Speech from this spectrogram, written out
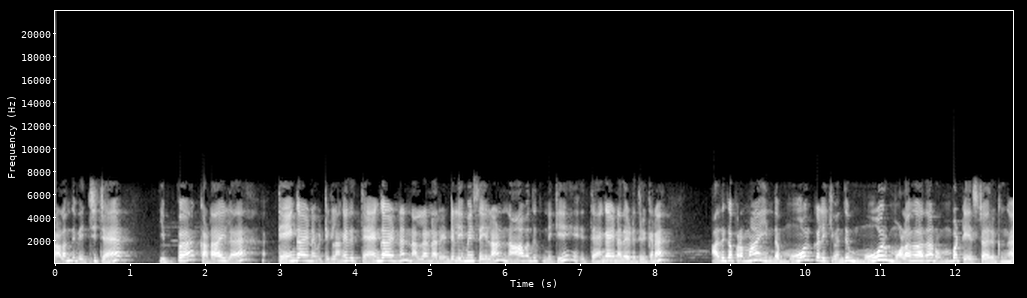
கலந்து வச்சுட்டேன். இப்போ கடாயில் தேங்காய் எண்ணெய் விட்டுக்கலாங்க. இது தேங்காய் எண்ணெய் நல்லெண்ணெய் ரெண்டுலேயுமே செய்யலாம். நான் வந்து இன்னைக்கு தேங்காய் எண்ணெய் தான் எடுத்திருக்கிறேன். அதுக்கப்புறமா இந்த மோர் களிக்கு வந்து மோர் மிளகா தான் ரொம்ப டேஸ்ட்டாக இருக்குங்க.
